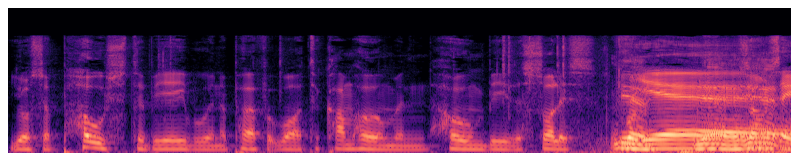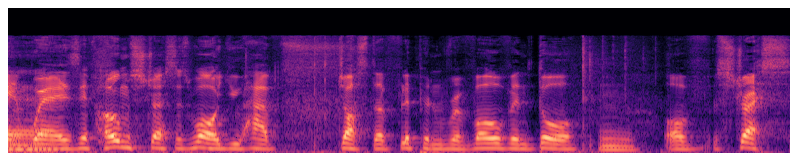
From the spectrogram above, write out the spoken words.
you're supposed to be able in a perfect world to come home and home be the solace. Yeah. You know what yeah. I'm saying? Whereas if home stress as well, you have just a flipping revolving door Mm. of stress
